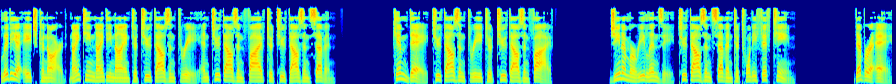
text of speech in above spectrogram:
Lydia H. Kennard (1999–2003) and 2005–2007. Kim Day (2003–2005). Gina Marie Lindsey (2007–2015). Deborah A.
